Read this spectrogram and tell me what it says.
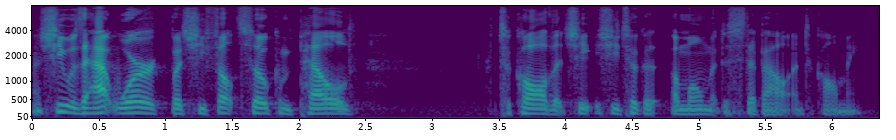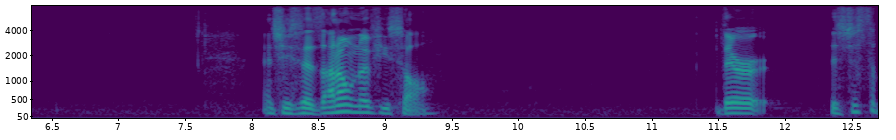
And she was at work, but she felt so compelled to call that she, she took a, a moment to step out and to call me. And she says, I don't know if you saw. There is just a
